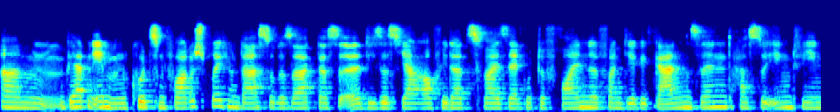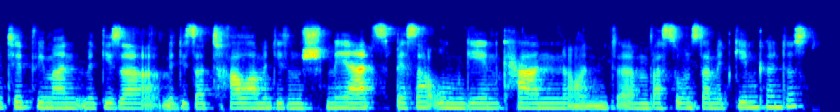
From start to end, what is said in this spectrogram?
Ähm, wir hatten eben einen kurzen Vorgespräch und da hast du gesagt, dass äh, dieses Jahr auch wieder zwei sehr gute Freunde von dir gegangen sind. Hast du irgendwie einen Tipp, wie man mit dieser, mit dieser Trauer, mit diesem Schmerz besser umgehen kann und ähm, was du uns da mitgeben könntest?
